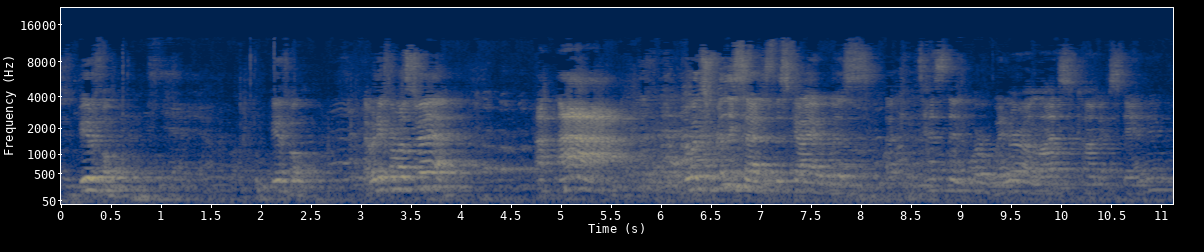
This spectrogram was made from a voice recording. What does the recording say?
She's beautiful. Beautiful. Nobody from Australia? Ha ha! What's really sad is this guy was a contestant or winner on Last Comic Standing.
